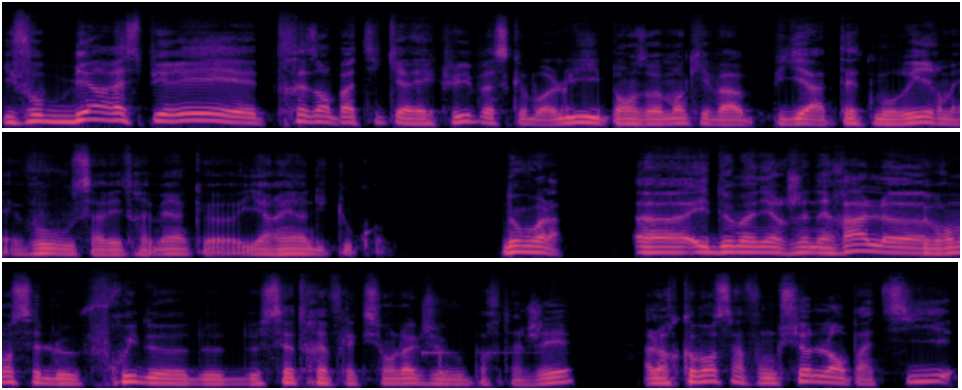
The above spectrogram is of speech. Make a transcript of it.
il faut bien respirer et être très empathique avec lui parce que bon, lui, il pense vraiment qu'il va, il peut-être mourir, mais vous, vous savez très bien qu'il y a rien du tout, quoi. Donc voilà. Euh, et de manière générale, euh, vraiment, c'est le fruit de, de, de cette réflexion-là que je vais vous partager. Alors, comment ça fonctionne l'empathie?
